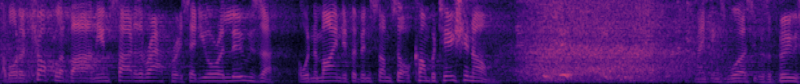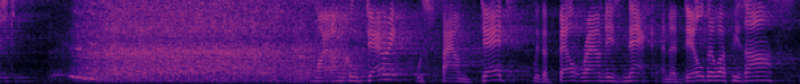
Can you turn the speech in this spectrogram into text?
I bought a chocolate bar on the inside of the wrapper. It said, You're a loser. I wouldn't have minded if there'd been some sort of competition on. to make things worse, it was a boost. My uncle Derek was found dead with a belt round his neck and a dildo up his ass.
